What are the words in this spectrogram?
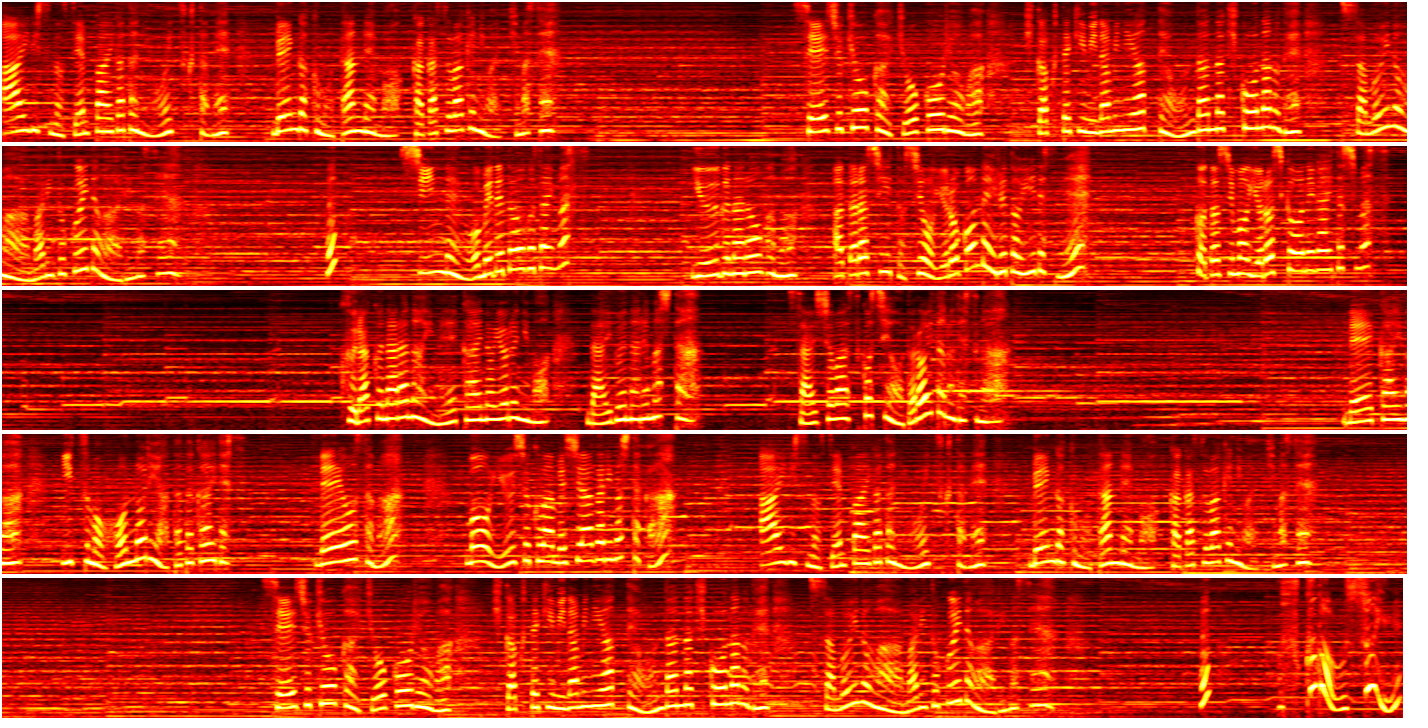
アイリスの先輩方に追いつくため勉学も鍛錬も欠かすわけにはいきません。聖樹教会教皇寮は比較的南にあって温暖な気候なので寒いのはあまり得意ではありません。新年おめでとうございます。ユーグナローファも新しい年を喜んでいるといいですね。今年もよろしくお願いいたします。暗くならない冥界の夜にもだいぶ慣れました。最初は少し驚いたのですが。冥界はいつもほんのり暖かいです。冥王様もう夕食は召し上がりましたか？アイリスの先輩方に追いつくため勉学も鍛錬も欠かすわけにはいきません。聖樹教会教皇寮は比較的南にあって温暖な気候なので寒いのはあまり得意ではありません。え？服が薄い？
